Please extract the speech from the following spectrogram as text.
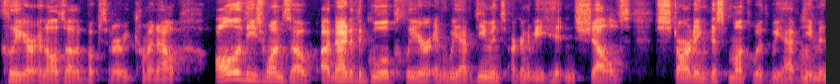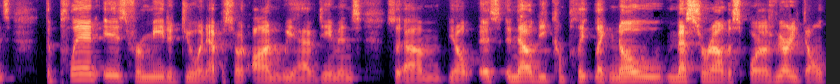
Clear, and all those other books that are coming out. All of these ones, though, uh, Night of the Ghoul, Clear, and We Have Demons are going to be hitting shelves starting this month with We Have Mm. Demons. The plan is for me to do an episode on We Have Demons. So, um, you know, it's and that'll be complete, like no messing around with spoilers. We already don't,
